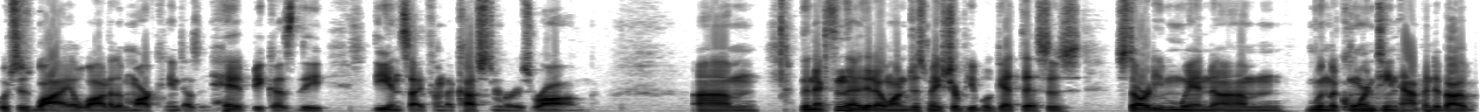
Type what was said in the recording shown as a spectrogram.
which is why a lot of the marketing doesn't hit because the the insight from the customer is wrong. Um, the next thing that I did, I want to just make sure people get this is starting when um, when the quarantine happened about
